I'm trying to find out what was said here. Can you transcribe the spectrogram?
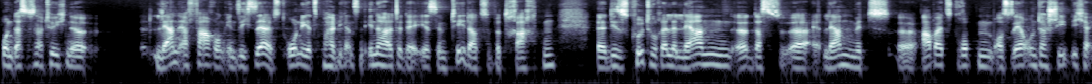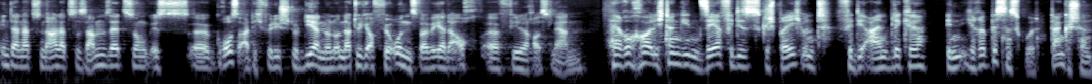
Und das ist natürlich eine Lernerfahrung in sich selbst, ohne jetzt mal die ganzen Inhalte der ESMT da zu betrachten, äh, dieses kulturelle Lernen, äh, das äh, Lernen mit äh, Arbeitsgruppen aus sehr unterschiedlicher internationaler Zusammensetzung ist äh, großartig für die Studierenden und, natürlich auch für uns, weil wir ja da auch äh, viel daraus lernen. Herr Rocholl, ich danke Ihnen sehr für dieses Gespräch und für die Einblicke in Ihre Business School. Dankeschön.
